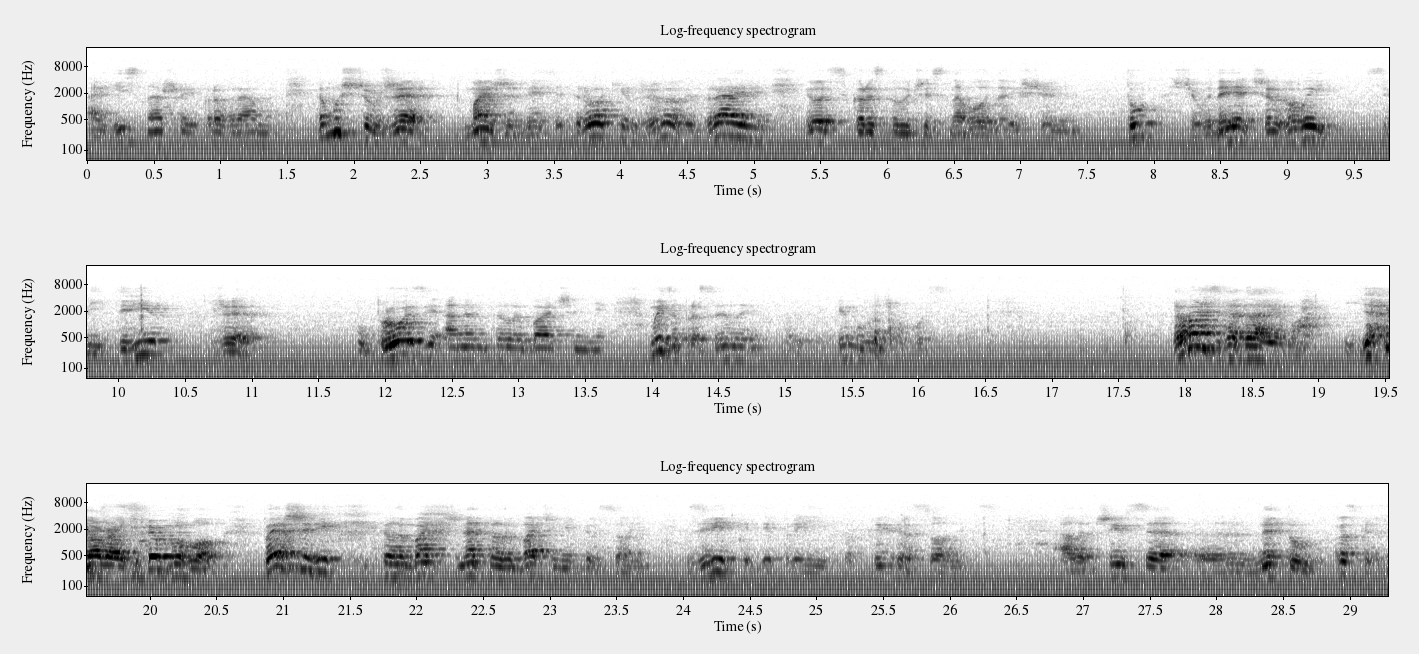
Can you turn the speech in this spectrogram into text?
а гість нашої програми, тому що вже майже 10 років живе в Ізраїлі, і ось користуючись нагодою, що він тут, що видає черговий свій твір вже у прозі, а не на телебаченні, ми запросили в гості. Давай згадаємо, як Давай. це було. Перший рік телебач- на телебаченні в Херсоні. Звідки ти приїхав? Ти херсонець, але вчився е, не тут. Розкажи.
